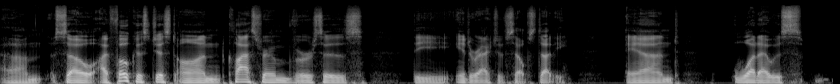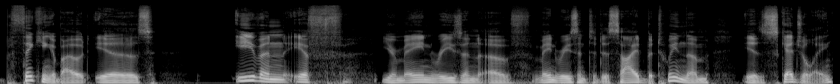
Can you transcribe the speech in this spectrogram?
Um, so I focused just on classroom versus the interactive self study. And what I was thinking about is even if your main reason of main reason to decide between them is scheduling,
